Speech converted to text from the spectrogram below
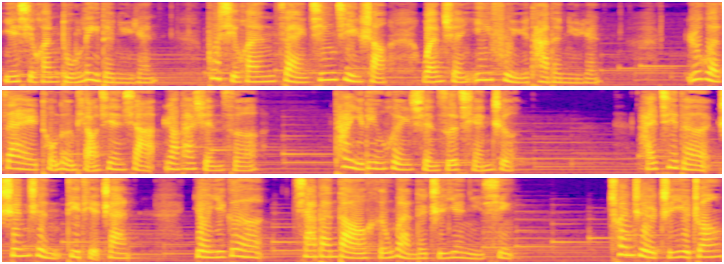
也喜欢独立的女人，不喜欢在经济上完全依附于他的女人。如果在同等条件下让他选择，他一定会选择前者。还记得深圳地铁站有一个。加班到很晚的职业女性，穿着职业装，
